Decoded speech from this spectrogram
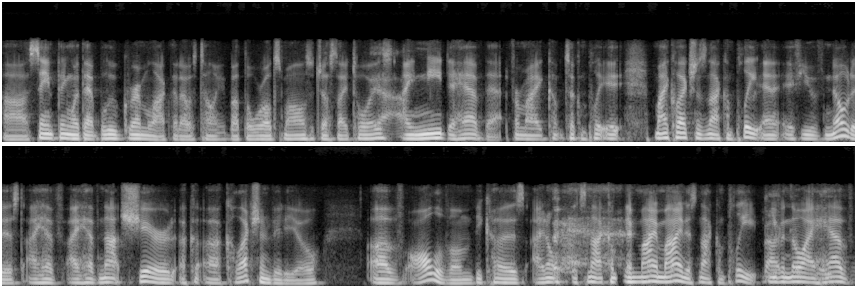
Uh, same thing with that blue Grimlock that I was telling you about, the world's smallest Just I Toys. Yeah. I need to have that for my to complete it. My collection is not complete, and if you've noticed, I have I have not shared a, a collection video of all of them because I don't. It's not com- in my mind. It's not complete, Not even though I have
